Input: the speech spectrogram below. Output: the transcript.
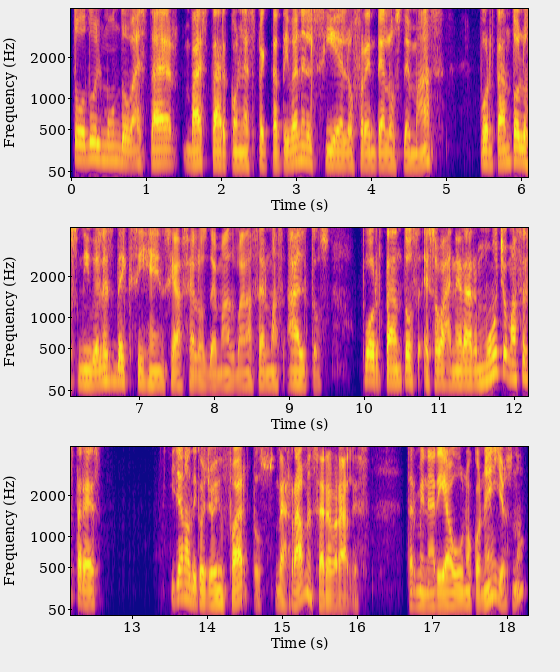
todo el mundo va a, estar, va a estar con la expectativa en el cielo frente a los demás. Por tanto, los niveles de exigencia hacia los demás van a ser más altos por tanto, eso va a generar mucho más estrés. Y ya no digo yo infartos, derrames cerebrales. Terminaría uno con ellos, ¿no?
